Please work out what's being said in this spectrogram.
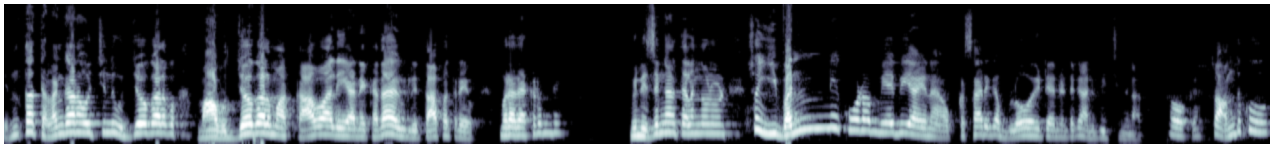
ఎంత తెలంగాణ వచ్చింది ఉద్యోగాలకు మా ఉద్యోగాలు మాకు కావాలి అనే కదా వీళ్ళు తాపత్రయం. మరి అది ఎక్కడుంది? మీరు నిజంగానే తెలంగాణ సో ఇవన్నీ కూడా మేబీ ఆయన ఒక్కసారిగా బ్లో అవుట్ అయినట్టుగా అనిపించింది నాకు. ఓకే. సో అందుకు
